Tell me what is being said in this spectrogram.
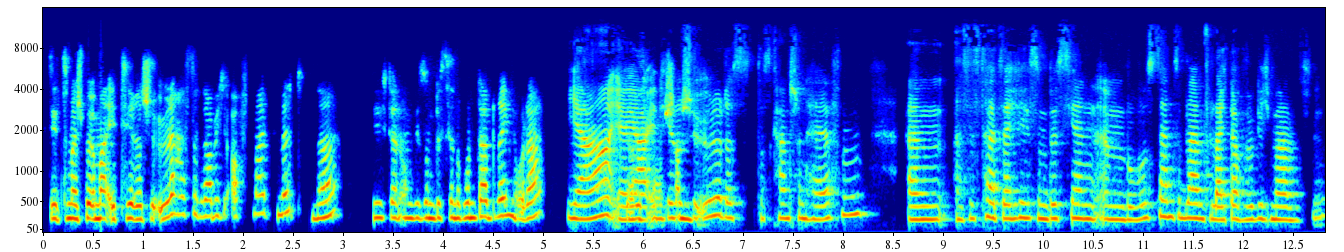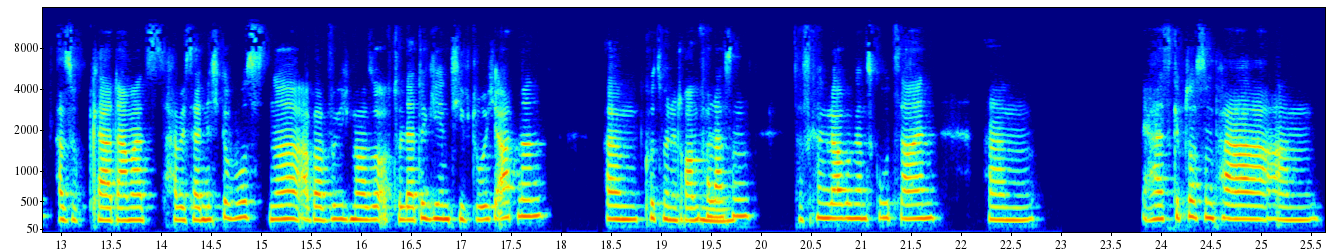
Ich sehe zum Beispiel immer ätherische Öle, hast du, glaube ich, oftmals mit, ne? Die ich dann irgendwie so ein bisschen runterbringen, oder? Ja, ja, ja, ätherische Öle, das, das kann schon helfen. Ähm, es ist tatsächlich so ein bisschen im Bewusstsein zu bleiben, vielleicht auch wirklich mal, also klar, damals habe ich es halt nicht gewusst, ne, aber wirklich mal so auf Toilette gehen, tief durchatmen, ähm, kurz mal den Raum mhm. verlassen. Das kann, glaube ich, ganz gut sein. Ähm, ja, es gibt auch so ein paar, ähm,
